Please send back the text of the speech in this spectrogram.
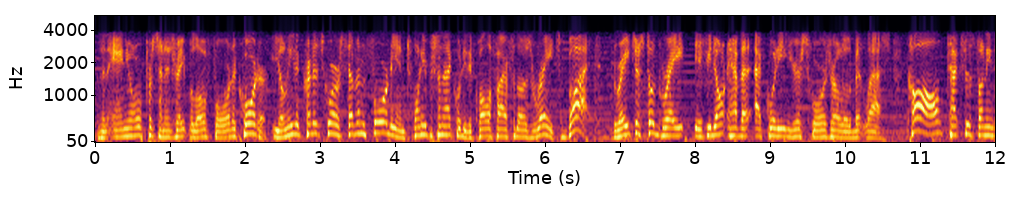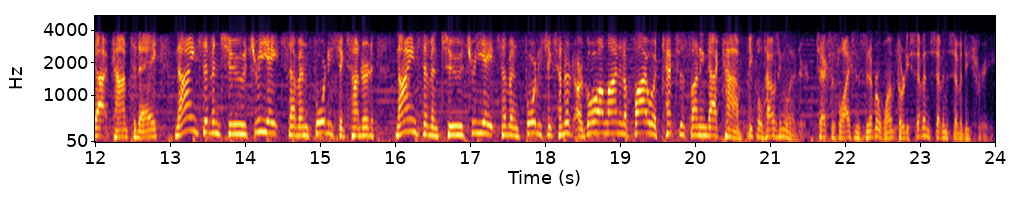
with an annual percentage rate below four and a quarter. You'll need a credit score of 740 and 20% equity to qualify for those rates, but the rates are still great if you don't have that equity and your scores are a little bit less. Call TexasFunding.com today, 972-387-4600, 972-387-4600, or go online and apply with TexasFunding.com. Equal housing lender. Texas license number 137773.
